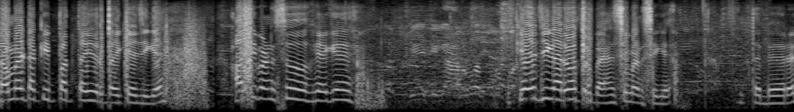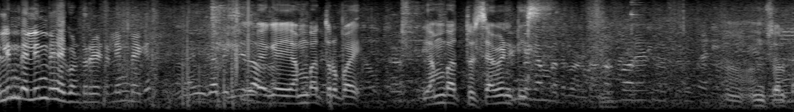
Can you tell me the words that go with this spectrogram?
ಟೊಮೆಟೊಕ್ಕೆ ಇಪ್ಪತ್ತೈದು ರೂಪಾಯಿ ಕೆ ಜಿಗೆ ಹಸಿಮೆಣಸು ಹೇಗೆ? ಕೆ ಜಿಗೆ ಅರವತ್ತು ರೂಪಾಯಿ ಹಸಿಮೆಣಸಿಗೆ ಮತ್ತು ಬೇರೆ ಲಿಂಬೆ ಲಿಂಬೆ ಹೇಗುಂಟು ರೇಟ್ ಲಿಂಬೆಗೆ? ಲಿಂಬೆಗೆ ಎಂಬತ್ತು ರೂಪಾಯಿ. ಎಂಬತ್ತು ಸೆವೆಂಟಿ ಒಂದು ಸ್ವಲ್ಪ.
